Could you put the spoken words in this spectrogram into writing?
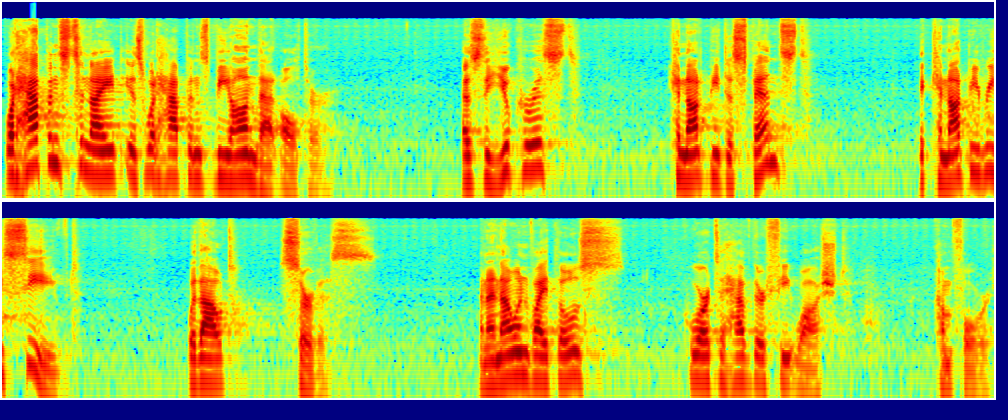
What happens tonight is what happens beyond that altar. As the Eucharist cannot be dispensed, it cannot be received without service. And I now invite those who are to have their feet washed come forward.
